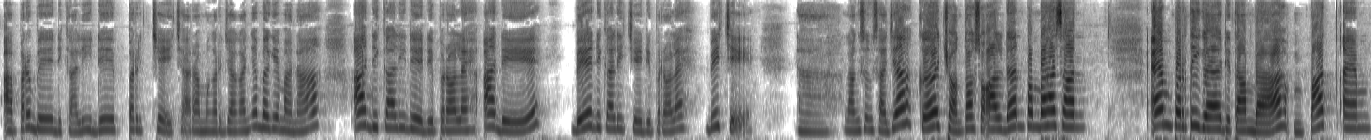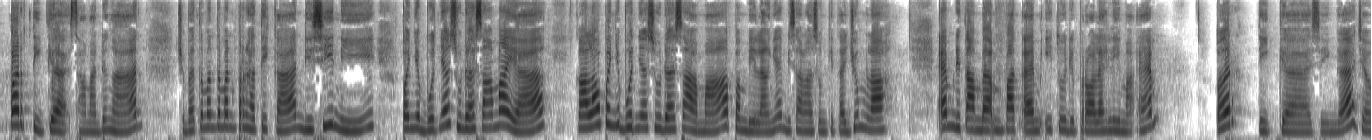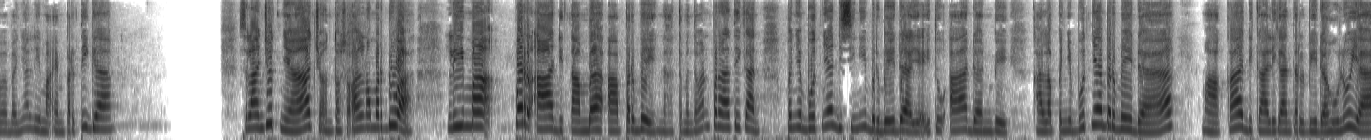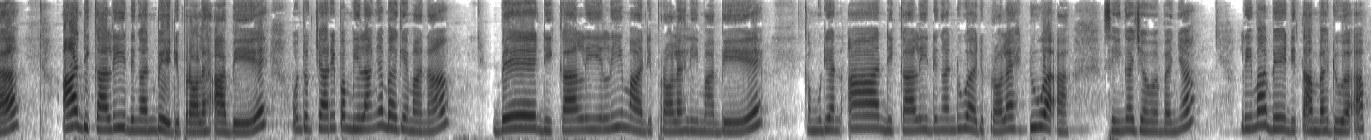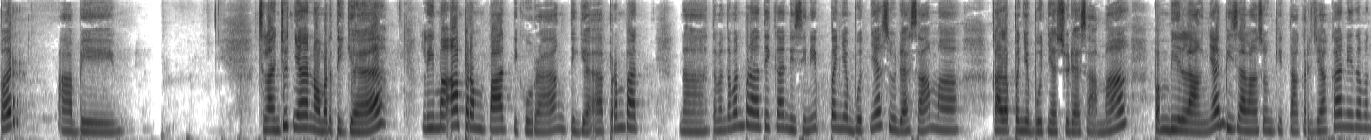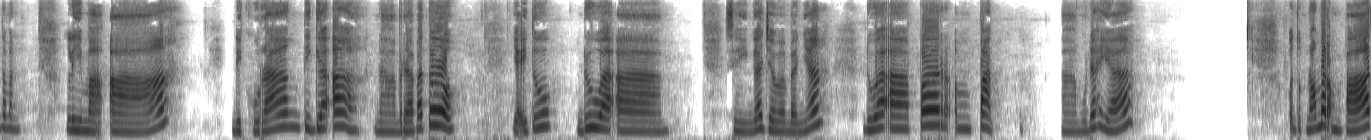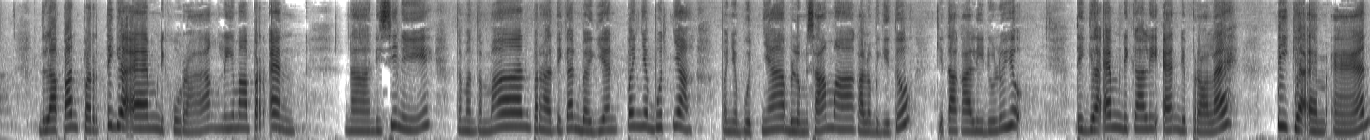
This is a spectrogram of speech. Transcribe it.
A per B dikali D per C. Cara mengerjakannya bagaimana? A dikali D diperoleh AD, B dikali C diperoleh BC. Nah, langsung saja ke contoh soal dan pembahasan. M per 3 ditambah 4M per 3 sama dengan Coba teman-teman perhatikan di sini penyebutnya sudah sama ya. Kalau penyebutnya sudah sama, pembilangnya bisa langsung kita jumlah. M ditambah 4M itu diperoleh 5M per 3. Sehingga jawabannya 5M per 3. Selanjutnya, contoh soal nomor 2. 5 per A ditambah A per B. Nah, teman-teman perhatikan, penyebutnya di sini berbeda, yaitu A dan B. Kalau penyebutnya berbeda, maka dikalikan terlebih dahulu ya. A dikali dengan B diperoleh AB. Untuk cari pembilangnya bagaimana? B dikali 5 diperoleh 5B. Kemudian A dikali dengan 2 diperoleh 2A. Sehingga jawabannya 5B ditambah 2A per AB. Selanjutnya nomor 3. 5A per 4 dikurang 3A per 4 Nah, teman-teman perhatikan di sini penyebutnya sudah sama. Kalau penyebutnya sudah sama, pembilangnya bisa langsung kita kerjakan nih teman-teman. 5A dikurang 3A. Nah, berapa tuh? Yaitu 2A. Sehingga jawabannya 2A per 4. Nah, mudah ya. Untuk nomor 4, 8 per 3M dikurang 5 per N. Nah, di sini teman-teman perhatikan bagian penyebutnya. Penyebutnya belum sama. Kalau begitu, kita kali dulu yuk. 3M dikali N diperoleh 3MN.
